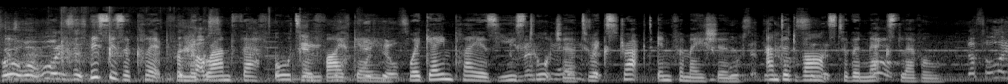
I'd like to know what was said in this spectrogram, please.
Whoa, whoa, what is this? This is a clip from the house Grand Theft Auto in 5 game, Hills. where game players use torture to extract information works at the and advance to the next Oh. level. That's all I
